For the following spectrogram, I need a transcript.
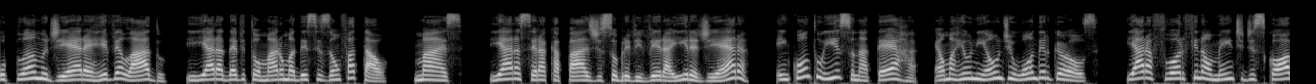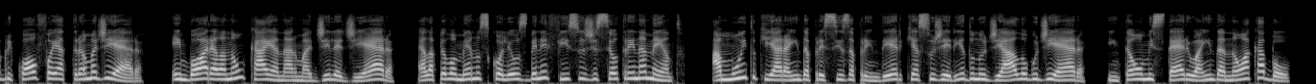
O plano de Era é revelado, e Yara deve tomar uma decisão fatal. Mas, Yara será capaz de sobreviver à ira de Era? Enquanto isso, na Terra, é uma reunião de Wonder Girls. Yara Flor finalmente descobre qual foi a trama de Era. Embora ela não caia na armadilha de Era, ela pelo menos colheu os benefícios de seu treinamento. Há muito que Yara ainda precisa aprender que é sugerido no diálogo de Era, então o mistério ainda não acabou.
